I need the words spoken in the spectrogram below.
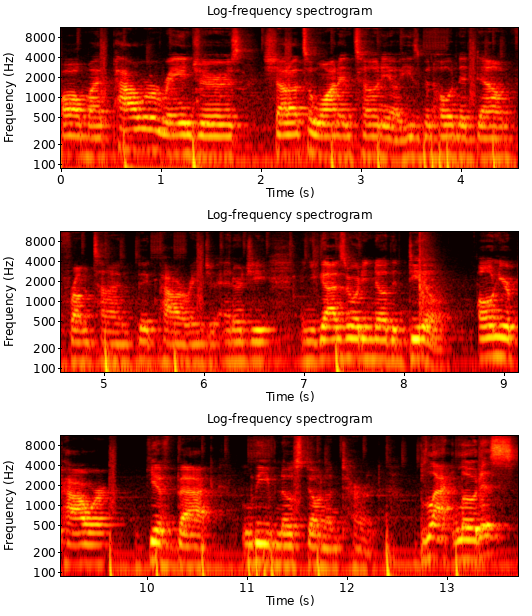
all my Power Rangers. Shout out to Juan Antonio. He's been holding it down from time. Big Power Ranger energy. And you guys already know the deal. Own your power, give back, leave no stone unturned. Black Lotus,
